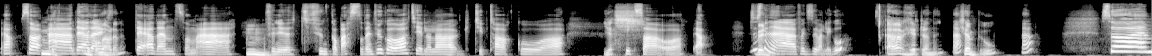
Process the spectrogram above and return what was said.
Ja, så eh, det, er den, den, ja. det er den som jeg Mm. har funnet ut funka best, og den funka også til å lage typ taco og Yes. pizza og Ja. Jeg syns den er faktisk veldig god. Jeg er helt enig. Ja. Kjempegod. Så eh,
